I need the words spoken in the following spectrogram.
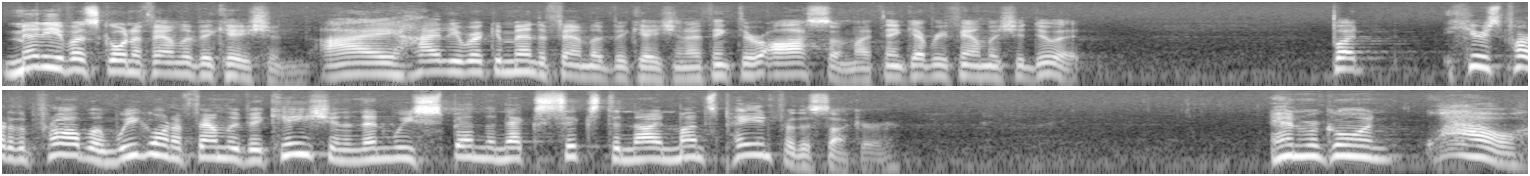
Many of us go on a family vacation. I highly recommend a family vacation. I think they're awesome. I think every family should do it. But here's part of the problem we go on a family vacation and then we spend the next six to nine months paying for the sucker. And we're going, wow,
